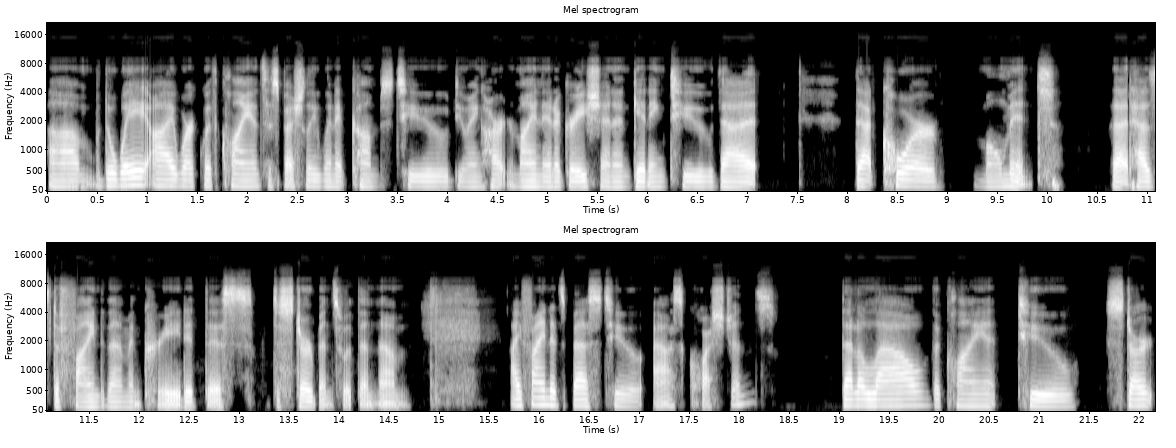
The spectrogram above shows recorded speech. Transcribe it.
Um, the way I work with clients, especially when it comes to doing heart and mind integration and getting to that that core moment that has defined them and created this disturbance within them, I find it's best to ask questions that allow the client to start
